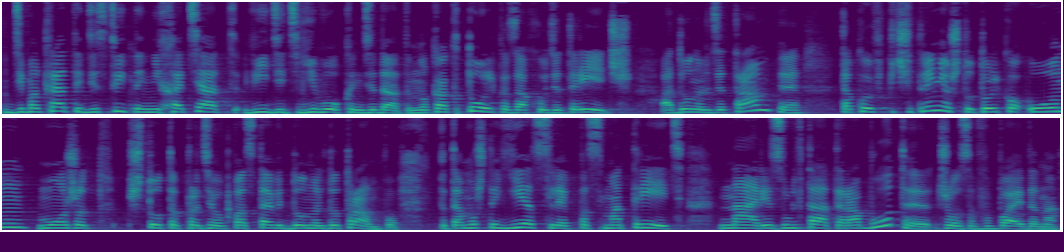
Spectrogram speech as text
демократы действительно не хотят видеть его кандидатом, но как только заходит речь о Дональде Трампе, такое впечатление, что только он может что-то противопоставить Дональду Трампу. Потому что если посмотреть на результаты работы Джозефа Байдена,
